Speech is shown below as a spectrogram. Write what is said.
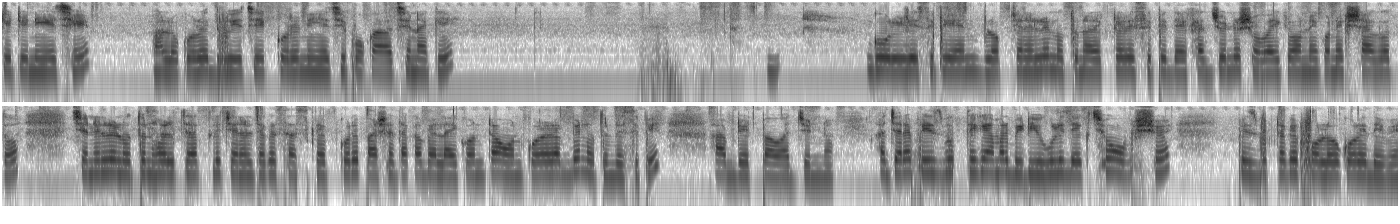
কেটে নিয়েছি। ভালো করে ধুয়ে চেক করে নিয়েছি, পোকা আছে নাকি। গৌরী রেসিপি অ্যান্ড ব্লগ চ্যানেলে নতুন আরেকটা রেসিপি দেখার জন্য সবাইকে অনেক অনেক স্বাগত। চ্যানেলে নতুন হয়ে থাকলে চ্যানেলটাকে সাবস্ক্রাইব করে পাশে থাকা বেল আইকনটা অন করে রাখবে নতুন রেসিপির আপডেট পাওয়ার জন্য। আর যারা ফেসবুক থেকে আমার ভিডিওগুলি দেখছ, অবশ্যই ফেসবুকটাকে ফলো করে দেবে।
